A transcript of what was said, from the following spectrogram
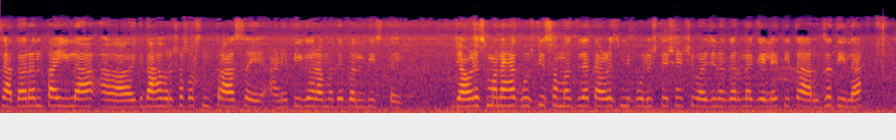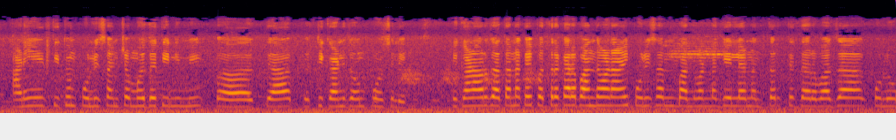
साधारणतः हिला एक दहा वर्षापासून त्रास आहे आणि ती घरामध्ये बंदिस्त आहे. ज्यावेळेस मला ह्या गोष्टी समजल्या त्यावेळेस मी पोलीस स्टेशन शिवाजीनगरला गेले तिथं अर्ज दिला. आणि तिथून पोलिसांच्या मदतीने मी त्या ठिकाणी जाऊन पोहोचले. ठिकाणावर जाताना काही पत्रकार बांधवांना आणि पोलिसां बांधवांना गेल्यानंतर ते दरवाजा कुलू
